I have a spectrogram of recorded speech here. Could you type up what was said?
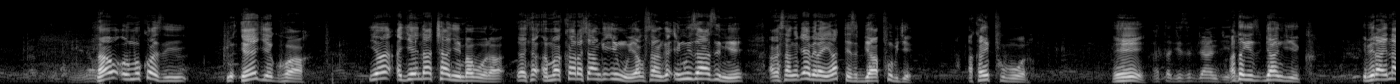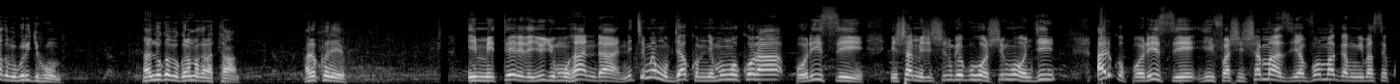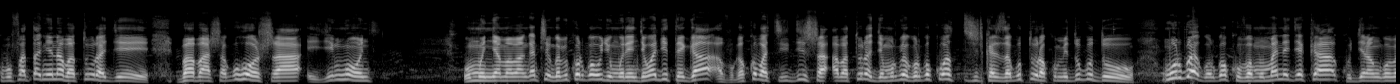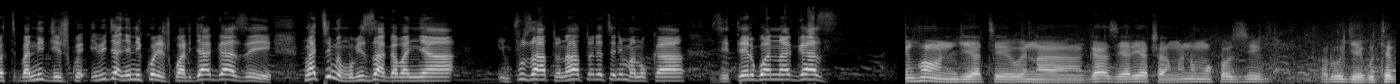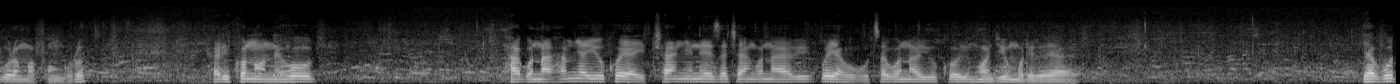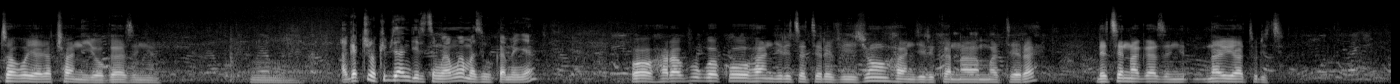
Naho umukozi yari yagiye guhaha. Iyo agenda acanye imbabura amakara cyangwa inkwi yagusanga inkwi zazimye agasanga bya birayi yarateze byapfubye akabipfubura eh. Atagize byangirika ibirayi ntabwo bigura igihumbi. Nta nubwo bigura magana atanu. Ariko reba. Imiterere y'uyu muhanda ni kimwe mu byakomye mu nkokora polisi ishami rishinzwe guhosha inkongi. Ariko polisi yifashisha amazi yavomaga mu ibase ku bufatanye n'abaturage. Babasha guhosha iyi nkongi. Umunyamabanga nshingwabikorwa w'uyu murenge wa gitega avuga ko bakigisha abaturage mu rwego rwo kubashishikariza gutura ku midugudu mu rwego rwo kuva mu manegeka kugira ngo banigishwe ibijyanye n'ikoreshwa rya gaze nka kimwe mu bizagabanya impfu za hato na hato ndetse n'impanuka ziterwa na gaze. Inkongi yatewe na gaze yari yacanywe n'umukozi wari ugiye gutegura amafunguro ariko noneho ntabwo nahamya yuko yayicanye neza cyangwa nabi we yahubutse abona yuko inkongi y'umuriro ya- yavutse aho yacaniye iyo gaze nyine. Agaciro k'ibyangiritse mwaba mwamaze kukamenya? Oh, haravugwa ko hangiritse televiziyo hangirika na matera ndetse na gaze na yo yaturitse.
